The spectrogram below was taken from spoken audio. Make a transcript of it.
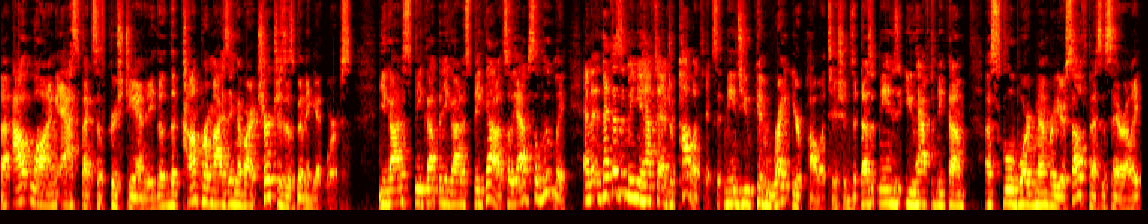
uh, outlawing aspects of Christianity, the, the compromising of our churches is going to get worse you got to speak up and you got to speak out. So absolutely. And that doesn't mean you have to enter politics. It means you can write your politicians. It doesn't mean that you have to become a school board member yourself necessarily,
